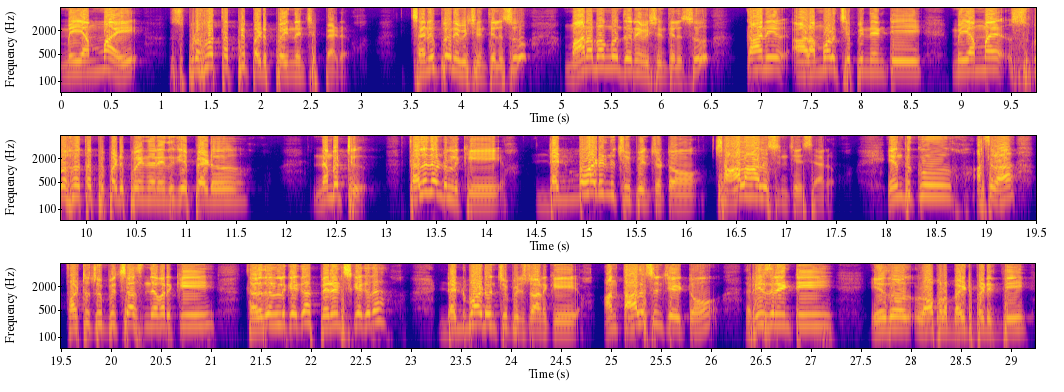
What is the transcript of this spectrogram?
మీ అమ్మాయి స్పృహ తప్పి పడిపోయిందని చెప్పాడు. చనిపోయిన విషయం తెలుసు మానభంగం జరిగిన విషయం తెలుసు కానీ వాళ్ళ అమ్మోళ్ళకి చెప్పింది ఏంటి? మీ అమ్మాయి స్పృహ తప్పి పడిపోయిందని ఎందుకు చెప్పాడు? నెంబర్ టూ తల్లిదండ్రులకి డెడ్ బాడీని చూపించటం చాలా ఆలస్యం చేశారు. ఎందుకు? అసలు ఫస్ట్ చూపించాల్సింది ఎవరికి? తల్లిదండ్రులకే కదా పేరెంట్స్కే కదా? డెడ్ బాడీని చూపించడానికి అంత ఆలస్యం చేయటం రీజన్ ఏంటి? ఏదో లోపల బయటపడిద్ది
